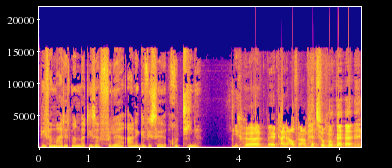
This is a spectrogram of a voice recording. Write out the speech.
Wie vermeidet man bei dieser Fülle eine gewisse Routine? Ich höre äh, keine Aufnahme zu.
